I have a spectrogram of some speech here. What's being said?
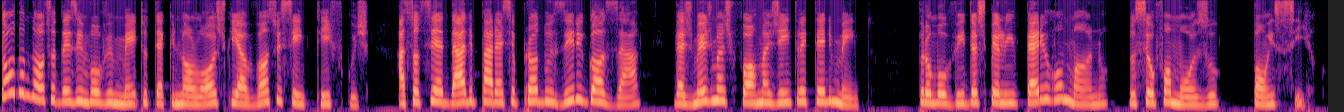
todo o nosso desenvolvimento tecnológico e avanços científicos, a sociedade parece produzir e gozar das mesmas formas de entretenimento, promovidas pelo Império Romano no seu famoso pão e circo.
